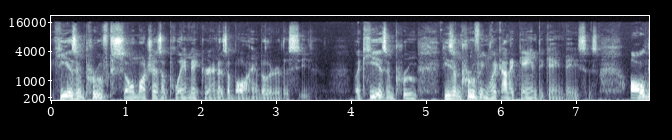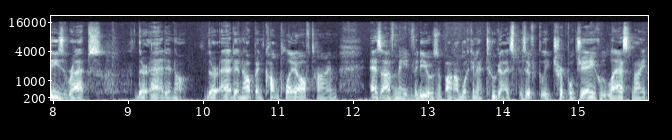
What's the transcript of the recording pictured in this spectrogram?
he has improved so much as a playmaker and as a ball handler this season like he has improved he's improving like on a game to game basis all these reps they're adding up they're adding up and come playoff time as i've made videos about i'm looking at two guys specifically triple j who last night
